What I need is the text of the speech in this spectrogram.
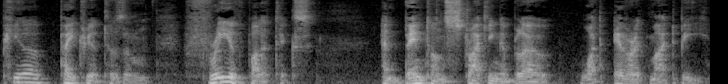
pure patriotism, free of politics, and bent on striking a blow, whatever it might be.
